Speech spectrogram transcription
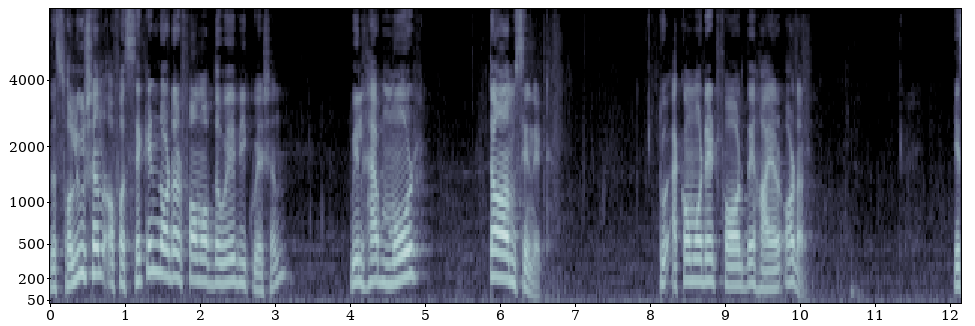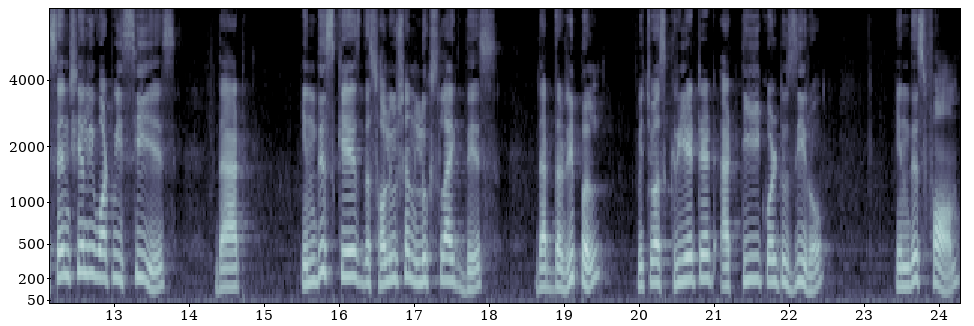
the solution of a second order form of the wave equation will have more terms in it to accommodate for the higher order. Essentially what we see is that in this case the solution looks like this that the ripple which was created at t equal to 0 in this form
